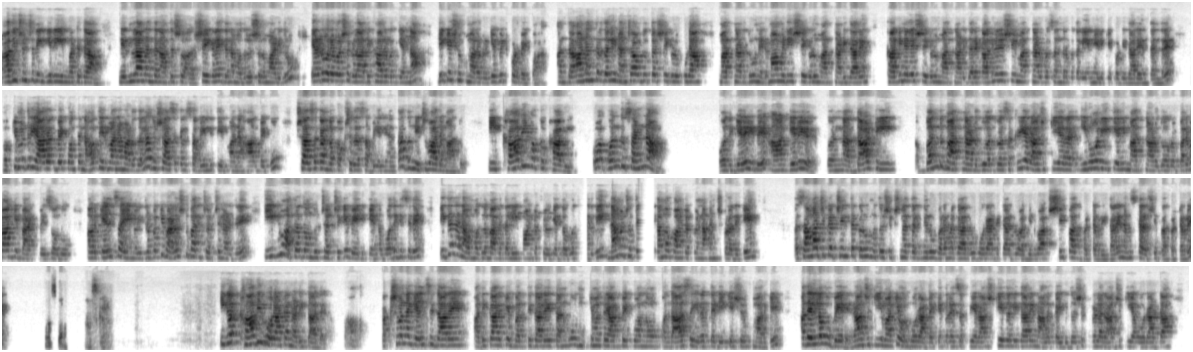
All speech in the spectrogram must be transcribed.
ಆದಿಚುಂಚನಗಿರಿ ಮಠದ ನಿರ್ಮಲಾನಂದನಾಥ ಶ್ರೀಗಳೇ ಇದನ್ನ ಮೊದಲು ಶುರು ಮಾಡಿದ್ರು. ಎರಡೂವರೆ ವರ್ಷಗಳ ಅಧಿಕಾರವಧಿಯನ್ನ ಡಿ ಕೆ ಶಿವಕುಮಾರ್ ಅವರಿಗೆ ಬಿಟ್ಕೊಡ್ಬೇಕು ಅಂತ. ಆ ನಂತರದಲ್ಲಿ ನಂಜಾವಧೂತ ಶ್ರೀಗಳು ಕೂಡ ಮಾತನಾಡಿದ್ರು. ನಿರ್ಮಾಮಿಡಿ ಶ್ರೀಗಳು ಮಾತನಾಡಿದ್ದಾರೆ. ಕಾಗಿನೆಲೆ ಶ್ರೀಗಳು ಮಾತನಾಡಿದ್ದಾರೆ. ಕಾಗಿನೆಲೆ ಶ್ರೀ ಮಾತನಾಡುವ ಸಂದರ್ಭದಲ್ಲಿ ಏನ್ ಹೇಳಿಕೆ ಕೊಟ್ಟಿದ್ದಾರೆ ಅಂತಂದ್ರೆ, ಮುಖ್ಯಮಂತ್ರಿ ಯಾರಾಗ್ಬೇಕು ಅಂತ ನಾವು ತೀರ್ಮಾನ ಮಾಡೋದಲ್ಲ, ಅದು ಶಾಸಕರ ಸಭೆಯಲ್ಲಿ ತೀರ್ಮಾನ ಆಗ್ಬೇಕು. ಶಾಸಕಾಂಗ ಪಕ್ಷದ ಸಭೆಯಲ್ಲಿ ಅಂತ ಅದು ನಿಜವಾದ ಮಾತು. ಈ ಖಾದಿ ಮತ್ತು ಕಾವಿ ಒಂದು ಸಣ್ಣ, ಒಂದು ಗೆರೆ ಇದೆ. ಆ ಗೆರೆಯನ್ನ ದಾಟಿ ಬಂದು ಮಾತನಾಡೋದು ಅಥವಾ ಸಕ್ರಿಯ ರಾಜಕೀಯ ಇರೋ ರೀತಿಯಲ್ಲಿ ಮಾತನಾಡೋದು ಅವರ ಪರವಾಗಿ ಬ್ಯಾಟ್ ಬೇಸೋದು ಅವ್ರ ಕೆಲಸ ಏನು ಇದ್ರ ಬಗ್ಗೆ ಬಹಳಷ್ಟು ಬಾರಿ ಚರ್ಚೆ ನಡೆದಿದೆ. ಈಗಲೂ ಆ ತರದ ಒಂದು ಚರ್ಚೆಗೆ ವೇದಿಕೆಯನ್ನು ಒದಗಿಸಿದೆ. ಇದನ್ನ ನಾವು ಮೊದಲ ಭಾಗದಲ್ಲಿ ಪಾಯಿಂಟ್ ಆಫ್ ವ್ಯೂಗೆ ತಗೋತಾ ಇದ್ವಿ. ನಮ್ಮ ಜೊತೆ ತಮ್ಮ ಪಾಯಿಂಟ್ ಆಫ್ ವ್ಯೂ ನ ಹಂಚ್ಕೊಳ್ಳೋದಕ್ಕೆ ಸಾಮಾಜಿಕ ಚಿಂತಕರು ಮತ್ತು ಶಿಕ್ಷಣ ತಜ್ಞರು ಬರಹಗಾರರು ಹೋರಾಟಗಾರರು ಆಗಿರುವ ಶ್ರೀಪಾದ್ ಭಟ್ ಅವರಿದ್ದಾರೆ. ನಮಸ್ಕಾರ ಶ್ರೀಪಾದ್ ಭಟ್ ಅವರೇ. ನಮಸ್ಕಾರ. ನಮಸ್ಕಾರ. ಈಗ ಖಾದಿ ಹೋರಾಟ ನಡೀತಾ ಇದೆ. ಪಕ್ಷವನ್ನ ಗೆಲ್ಸಿದ್ದಾರೆ, ಅಧಿಕಾರಕ್ಕೆ ಬರ್ತಿದ್ದಾರೆ, ತನಗೂ ಮುಖ್ಯಮಂತ್ರಿ ಆಗ್ಬೇಕು ಅನ್ನೋ ಒಂದು ಆಸೆ ಇರುತ್ತೆ ಡಿ ಕೆ ಶಿವಕುಮಾರ್ಗೆ. ಅದೆಲ್ಲವೂ ಬೇರೆ. ರಾಜಕೀಯವಾಗಿ ಅವ್ರ ಹೋರಾಟ, ಯಾಕೆಂದ್ರೆ ಸಕ್ರಿಯ ರಾಜಕೀಯದಲ್ಲಿದ್ದಾರೆ, ನಾಲ್ಕೈದು ದಶಕಗಳ ರಾಜಕೀಯ ಹೋರಾಟ.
